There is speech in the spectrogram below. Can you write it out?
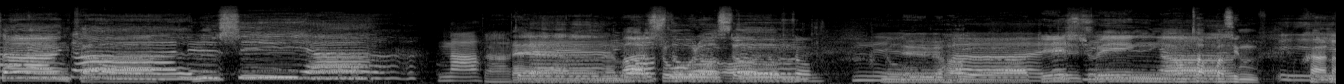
Sankta Lucia. Natten var stor och stum. Nu har Det svingar han tappat sin stjärna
